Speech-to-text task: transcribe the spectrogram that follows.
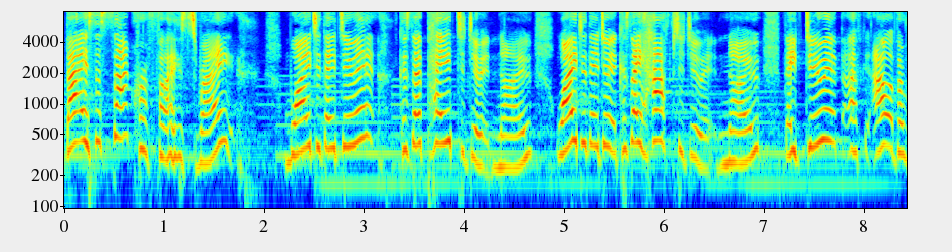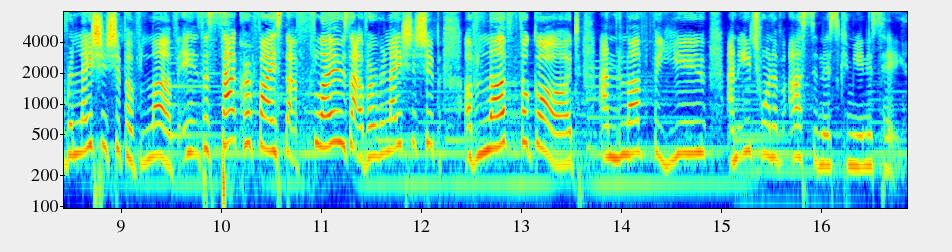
That is a sacrifice, right? Why do they do it? Because they're paid to do it? No. Why do they do it? Because they have to do it? No. They do it out of a relationship of love. It's a sacrifice that flows out of a relationship of love for God and love for you and each one of us in this community.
